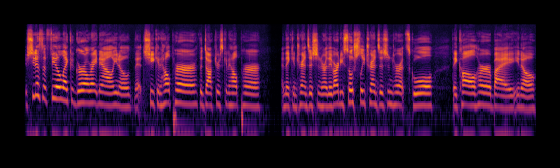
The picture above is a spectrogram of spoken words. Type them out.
if she doesn't feel like a girl right now, you know, that she can help her, the doctors can help her, and they can transition her. They've already socially transitioned her at school. They call her by, you know,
